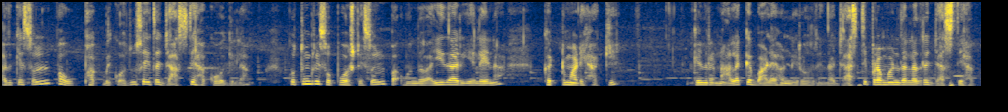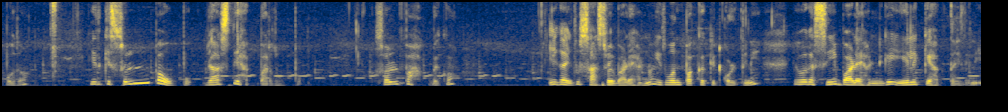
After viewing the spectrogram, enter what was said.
ಅದಕ್ಕೆ ಸ್ವಲ್ಪ ಉಪ್ಪು ಹಾಕಬೇಕು. ಅದು ಸಹಿತ ಜಾಸ್ತಿ ಹಾಕೋ ಹೋಗಿಲ್ಲ. ಕೊತ್ತಂಬರಿ ಸೊಪ್ಪು ಅಷ್ಟೇ. ಸ್ವಲ್ಪ ಒಂದು ಐದಾರು ಎಲೆನ ಕಟ್ ಮಾಡಿ ಹಾಕಿ ಏಕೆಂದರೆ ನಾಲ್ಕೇ ಬಾಳೆಹಣ್ಣು ಇರೋದರಿಂದ ಜಾಸ್ತಿ ಪ್ರಮಾಣದಲ್ಲಾದರೆ ಜಾಸ್ತಿ ಹಾಕ್ಬೋದು. ಇದಕ್ಕೆ ಸ್ವಲ್ಪ ಉಪ್ಪು, ಜಾಸ್ತಿ ಹಾಕಬಾರ್ದು ಉಪ್ಪು. ಸ್ವಲ್ಪ ಹಾಕಬೇಕು. ಈಗ ಇದು ಸಾಸಿವೆ ಬಾಳೆಹಣ್ಣು. ಇದು ಒಂದು ಪಕ್ಕಕ್ಕೆ ಇಟ್ಕೊಳ್ತೀನಿ. ಇವಾಗ ಸಿಹಿ ಬಾಳೆಹಣ್ಣಿಗೆ ಏಲಕ್ಕಿ ಹಾಕ್ತಾಯಿದ್ದೀನಿ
